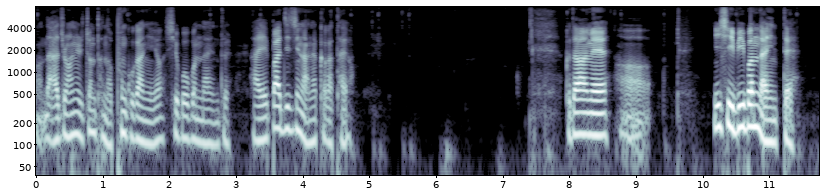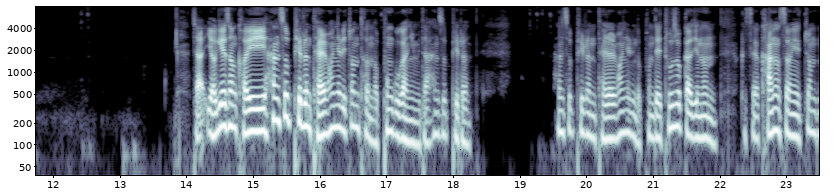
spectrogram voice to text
어, 나아줄 확률이 좀 더 높은 구간이에요. 15번 라인들. 아예 빠지진 않을 것 같아요. 그 다음에 어, 22번 라인 때 자, 여기에선 거의 한수필은 될 확률이 좀 더 높은 구간입니다. 한수필은. 한수필은 될 확률이 높은데 두 수까지는 글쎄요 가능성이 좀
